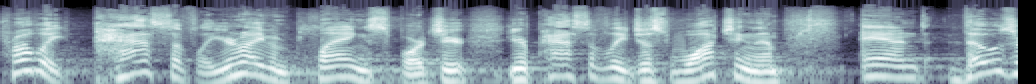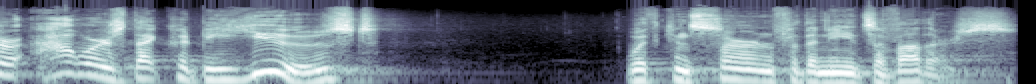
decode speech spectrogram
probably passively, you're not even playing sports, you're, you're passively just watching them, and those are hours that could be used with concern for the needs of others.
